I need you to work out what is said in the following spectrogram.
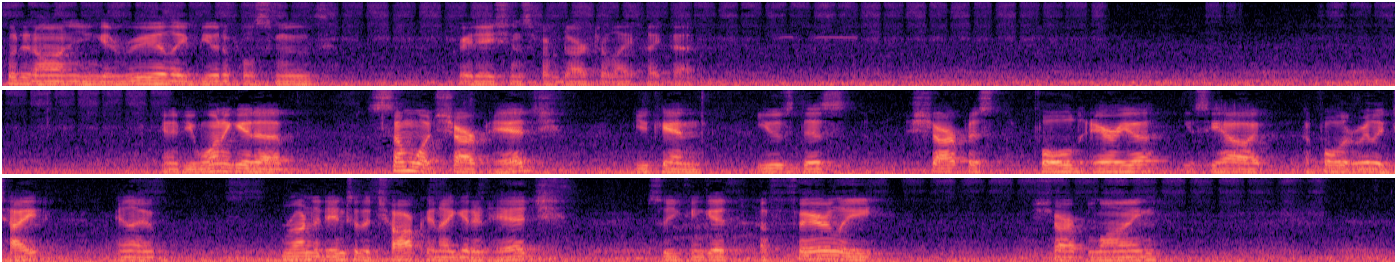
put it on and you can get really beautiful smooth gradations from dark to light like that. And if you want to get a somewhat sharp edge, you can use this sharpest fold area. You see how I, I fold it really tight and I run it into the chalk and I get an edge. So you can get a fairly sharp line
